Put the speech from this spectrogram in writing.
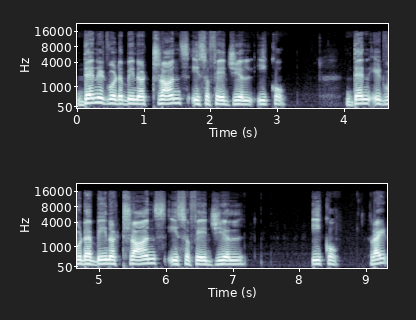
then it would have been a transesophageal echo. Then it would have been a transesophageal echo right.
